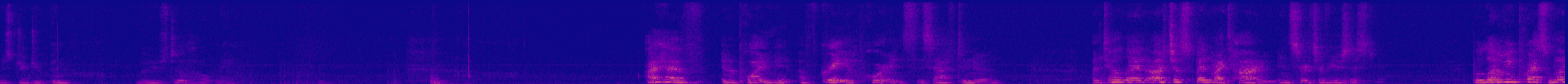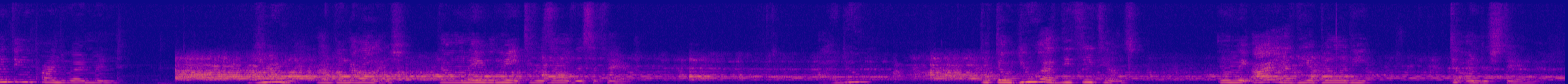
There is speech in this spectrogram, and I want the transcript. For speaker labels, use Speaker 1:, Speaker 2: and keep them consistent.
Speaker 1: Mr. Dupin, will you still help me?
Speaker 2: I have an appointment of great importance this afternoon. Until then, I shall spend my time in search of your sister. But let me press one thing upon you, Edmund. You have the knowledge that will enable me to resolve this affair.
Speaker 1: I do?
Speaker 2: But though you have these details, only I have the ability to understand them.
